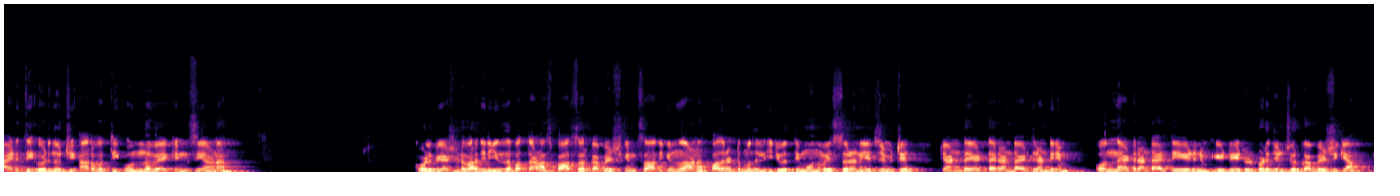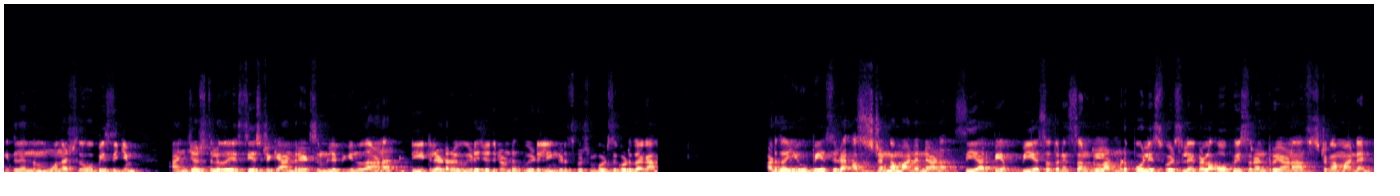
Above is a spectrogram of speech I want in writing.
ആയിരത്തി ഒരുന്നൂറ്റി അറുപത്തി ഒന്ന് വേക്കൻസിയാണ് ക്വാളിഫിക്കേഷൻ പറഞ്ഞിരിക്കുന്നത് പത്താം ക്ലാസ് പാസ്വർക്ക് അപേക്ഷിക്കാൻ സാധിക്കുന്നതാണ്. പതിനെട്ട് മുതൽ ഇരുപത്തിമൂന്ന് വയസ്സ് വരെയാണ് ഏജ് ലിമിറ്റ് രണ്ട് എട്ട് രണ്ടായിരത്തി രണ്ടിനും ഒന്ന് എട്ട് രണ്ടായിരത്തി ഏഴിനും ഈ ഡേറ്റ് ഉൾപ്പെടെ ജനിച്ചവർക്ക് അപേക്ഷിക്കാം. ഇതിൽ നിന്ന് മൂന്ന് വർഷത്തെ ഒ ബി സിക്കും അഞ്ച് വർഷത്തിലുള്ള എസ് സി എസ് ടി കാൻഡിഡേറ്റ്സിനും ലഭിക്കുന്നതാണ്. ഡീറ്റെയിൽ ആയിട്ട് വീഡിയോ ചെയ്തിട്ടുണ്ട്. വീഡിയോ ലിങ്ക് ഡിസ്ക്രിപ്ഷൻ ബോക്സിൽ കൊടുത്തേക്കാം. അടുത്ത യു പി എസ് സിയുടെ അസിസ്റ്റന്റ് കമാൻഡന്റ് ആണ്. C R P F B S F തുടങ്ങിയ സെൻട്രൽ ആർമഡ് പോലീസ് ഫോഴ്സിലേക്കുള്ള ഓഫീസർ എൻട്രി ആണ് അസിസ്റ്റന്റ് കമാൻഡന്റ്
